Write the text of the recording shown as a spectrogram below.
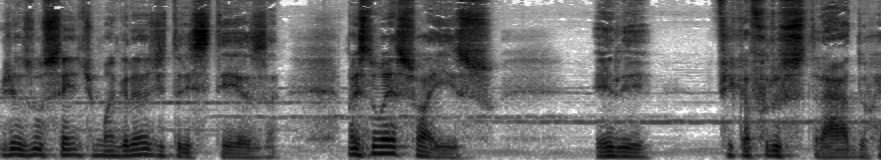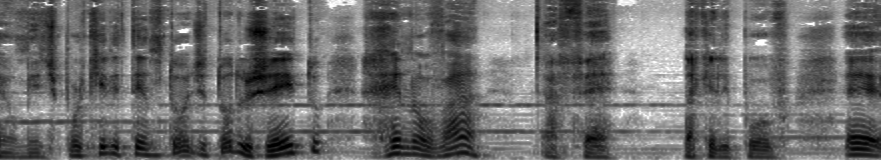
Jesus sente uma grande tristeza. Mas não é só isso. Ele fica frustrado realmente, porque ele tentou de todo jeito renovar a fé daquele povo, é,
